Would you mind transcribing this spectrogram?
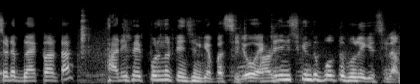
সেটা ব্ল্যাক কালারটা থার্টি ফাইভ পর্যন্ত টেনশন ক্যাপাসিটি ও একটা জিনিস কিন্তু বলতে ভুলে গেছিলাম।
